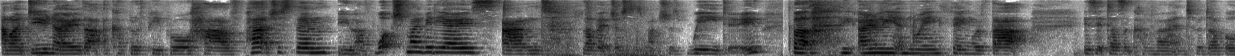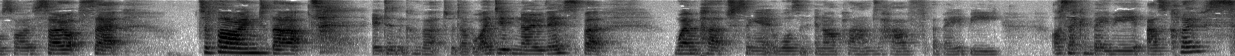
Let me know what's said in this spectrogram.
And I do know that a couple of people have purchased them who have watched my videos and love it just as much as we do. But the only annoying thing with that is it doesn't convert into a double. So I was so upset to find that it didn't convert to a double. I did know this, but when purchasing it, it wasn't in our plan to have a baby our second baby as close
